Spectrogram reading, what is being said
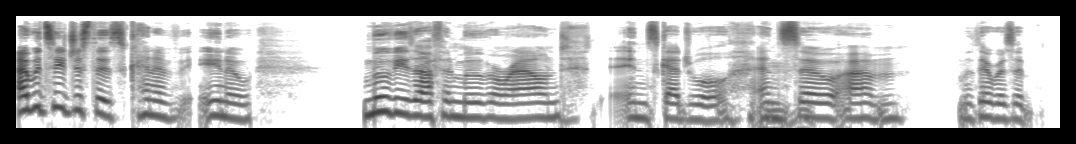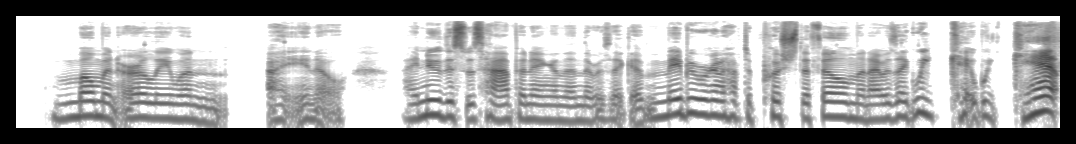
I would say just this kind of you know, movies often move around in schedule, and Mhm. so um, there was a moment early when I you know. I knew this was happening, and then there was like a maybe we're gonna have to push the film, and I was like, we can't, we can't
